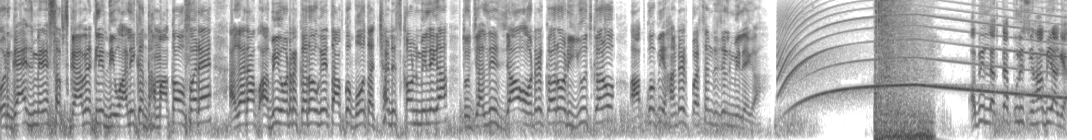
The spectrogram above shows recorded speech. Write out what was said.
और गाइज़ मेरे सब्सक्राइबर के लिए दिवाली का धमाका ऑफ़र है, अगर आप अभी ऑर्डर करोगे तो आपको बहुत अच्छा डिस्काउंट मिलेगा तो जल्दी जाओ ऑर्डर करो और यूज़ करो, आपको भी हंड्रेड रिज़ल्ट मिलेगा। अभी लगता है पुलिस यहाँ भी आ गया।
